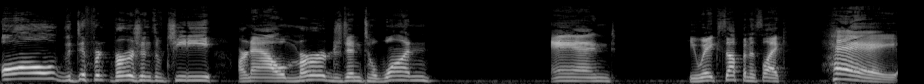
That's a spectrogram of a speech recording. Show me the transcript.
all the different versions of Chidi are now merged into one. And he wakes up and it's like, hey,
